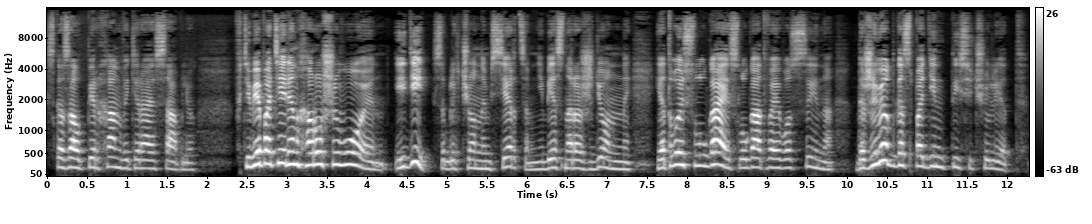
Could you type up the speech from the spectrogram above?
сказал Перхан, вытирая саблю. «В тебе потерян хороший воин. Иди с облегченным сердцем, небесно рожденный. Я твой слуга и слуга твоего сына. Да живет господин тысячу лет.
